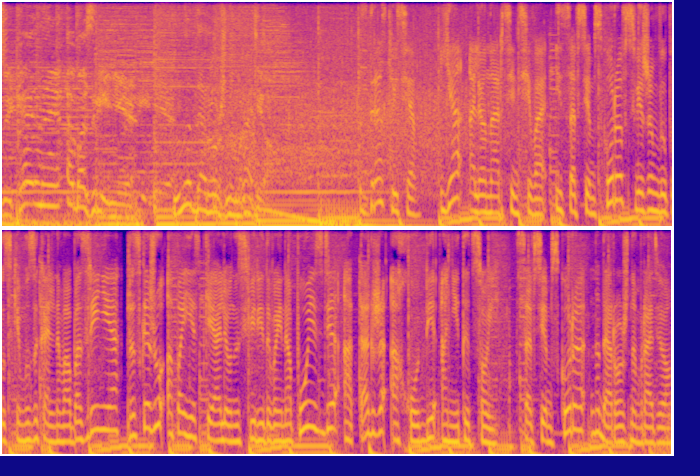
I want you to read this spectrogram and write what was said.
Музыкальное обозрение на Дорожном радио. Здравствуйте, я Алена Арсентьева, и совсем скоро в свежем выпуске музыкального обозрения расскажу о поездке Алены Свиридовой на поезде, а также о хобби Аниты Цой. Совсем скоро на Дорожном радио.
